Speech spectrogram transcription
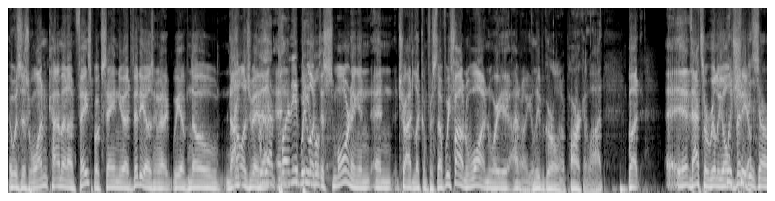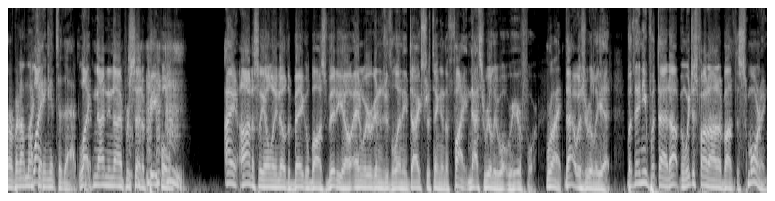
It was this one comment on Facebook saying you had videos, and we're like, we have no knowledge of we of that. And plenty of we people- looked this morning and, and tried looking for stuff. We found one where you, I don't know, you leave a girl in a parking lot, but uh, that's a really old Which she video. deserved, but I'm not Like- getting into that, Like but- 99% of people. I honestly only know the Bagel Boss video, and we were going to do the Lenny Dykstra thing in the fight, and that's really what we're here for. Right. That was really it. But then you put that up, and we just found out about this morning.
